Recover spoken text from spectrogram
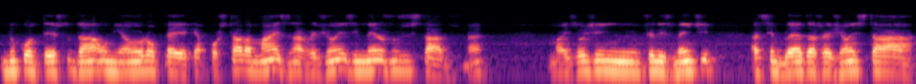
no contexto da União Europeia, que apostava mais nas regiões e menos nos estados, né? Mas hoje, infelizmente, a Assembleia das Regiões está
